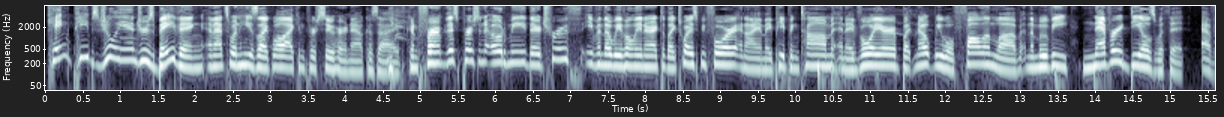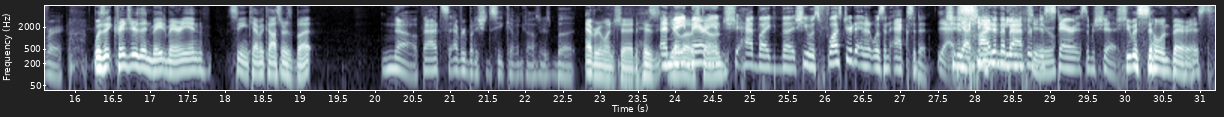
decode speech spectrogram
King peeps Julie Andrews bathing, and that's when he's like, "Well, I can pursue her now because I've confirmed this person owed me their truth, even though we've only interacted like twice before, and I am a peeping tom and a voyeur. But nope, we will fall in love." And the movie never deals with it ever. Was it cringier than Maid Marian seeing Kevin Costner's butt? No, that's everybody should see Kevin Costner's butt. Everyone should. His And Maid Yellowstone. Marian sh- had like the she was flustered and it was an accident. Yeah. she just Yeah, she hid in the bathroom to. to. stare at some shit. She was so embarrassed.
